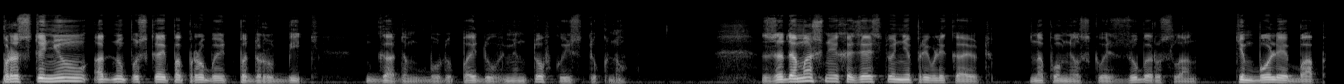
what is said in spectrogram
Простыню одну пускай попробует подрубить. Гадом буду, пойду в ментовку и стукну. За домашнее хозяйство не привлекают, напомнил сквозь зубы Руслан. Тем более баб.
